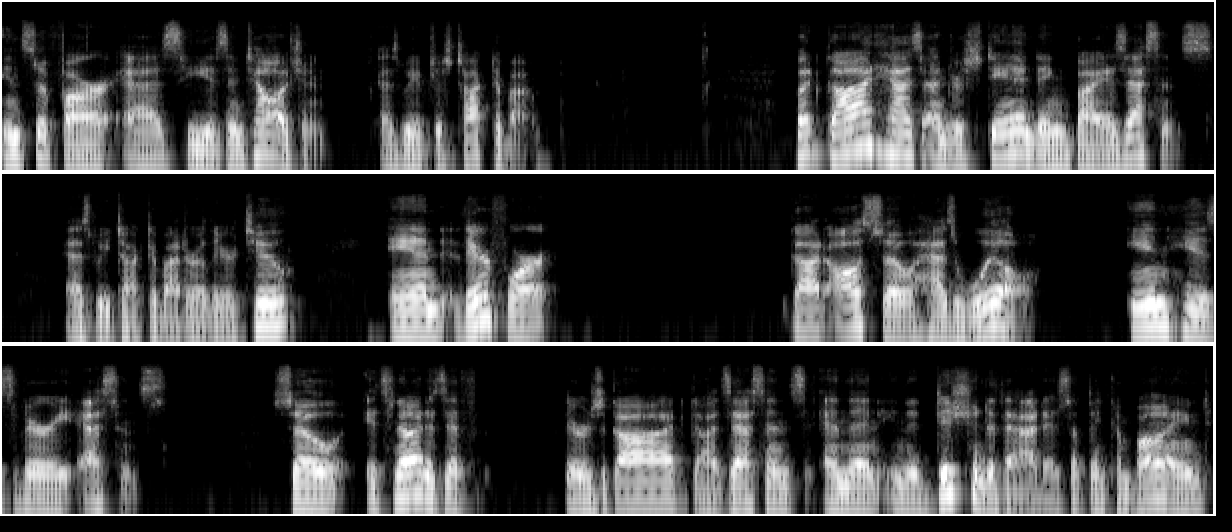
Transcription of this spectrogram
insofar as he is intelligent, as we have just talked about. But God has understanding by his essence, as we talked about earlier too, and therefore God also has will in his very essence. So it's not as if there's God, God's essence, and then in addition to that, as something combined,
